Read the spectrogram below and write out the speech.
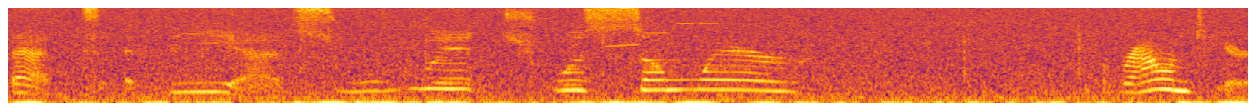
that the uh, switch was somewhere around here.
